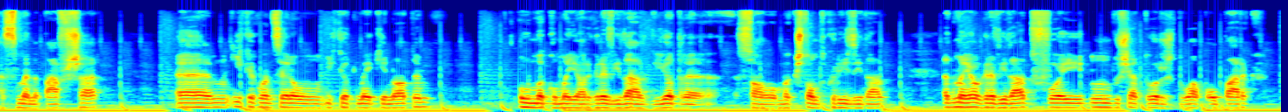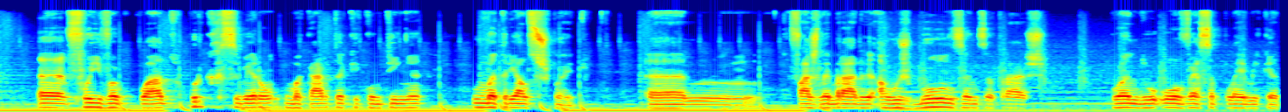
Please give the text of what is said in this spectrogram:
a semana está a fechar, uh, e que aconteceram e que eu tomei aqui nota, uma com maior gravidade e outra só uma questão de curiosidade. A de maior gravidade foi um dos setores do Apple Park uh, foi evacuado porque receberam uma carta que continha um material suspeito. Um, faz lembrar há uns bons anos atrás, quando houve essa polémica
